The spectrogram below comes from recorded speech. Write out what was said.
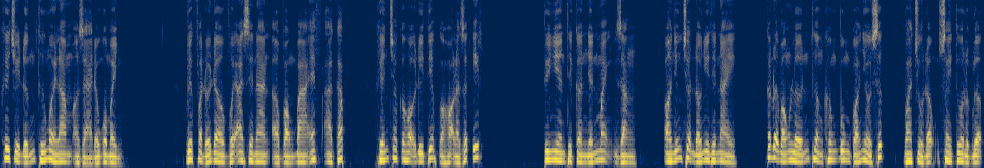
khi chỉ đứng thứ 15 ở giải đấu của mình. Việc phải đối đầu với Arsenal ở vòng 3 FA Cup khiến cho cơ hội đi tiếp của họ là rất ít. Tuy nhiên thì cần nhấn mạnh rằng ở những trận đấu như thế này, các đội bóng lớn thường không bung quá nhiều sức và chủ động xoay tua lực lượng.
